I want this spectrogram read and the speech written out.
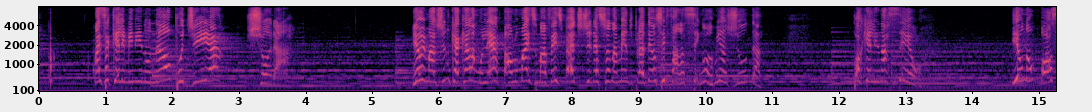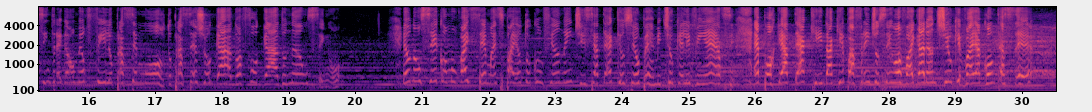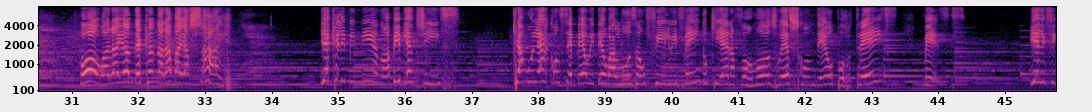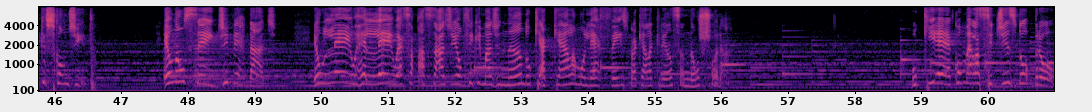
Mas aquele menino não podia chorar. E eu imagino que aquela mulher, Paulo, mais uma vez pede direcionamento para Deus e fala: Senhor, me ajuda. Porque ele nasceu. E eu não posso entregar o meu filho para ser morto, para ser jogado, afogado. Não, Senhor. Eu não sei como vai ser, mas Pai, eu estou confiando em Ti. Se até aqui o Senhor permitiu que ele viesse, é porque até aqui, daqui para frente, o Senhor vai garantir o que vai acontecer. Oh, Arayandecandarabaiachai. E aquele menino, a Bíblia diz que a mulher concebeu e deu à luz a um filho, e vendo que era formoso, escondeu por três meses e ele fica escondido. Eu não sei de verdade. Eu leio, releio essa passagem e eu fico imaginando o que aquela mulher fez para aquela criança não chorar. O que é, como ela se desdobrou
